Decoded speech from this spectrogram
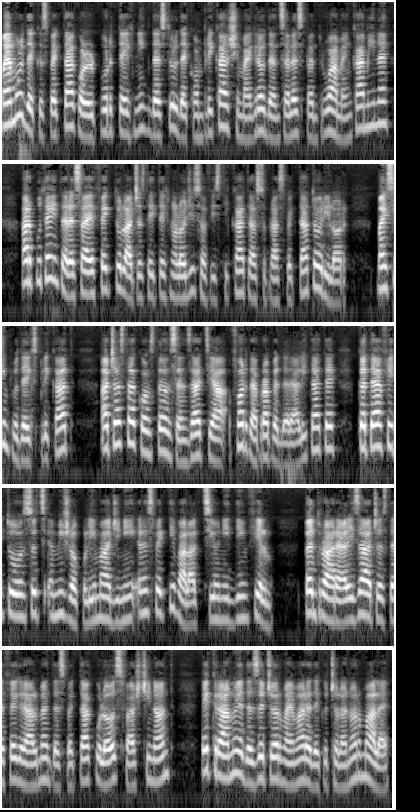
Mai mult decât spectacolul pur tehnic, destul de complicat și mai greu de înțeles pentru oameni ca mine, ar putea interesa efectul acestei tehnologii sofisticate asupra spectatorilor. Mai simplu de explicat, aceasta constă în senzația, foarte aproape de realitate, că te afli tu însuți în mijlocul imaginii, respectiv al acțiunii din film. Pentru a realiza acest efect realmente spectaculos, fascinant, ecranul e de 10 ori mai mare decât cele normale.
